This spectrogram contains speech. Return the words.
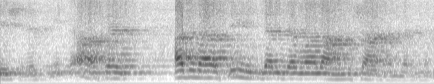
یشرسی آخر ادنا سین در جوالا ہمشان اندر من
